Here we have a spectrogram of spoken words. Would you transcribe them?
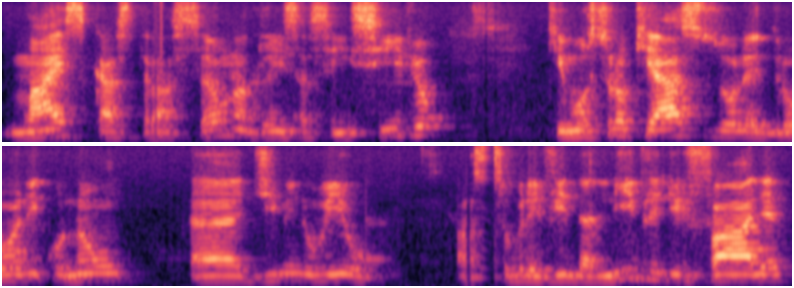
mais castração na doença sensível, que mostrou que ácido zoledrônico não uh, diminuiu a sobrevida livre de falha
